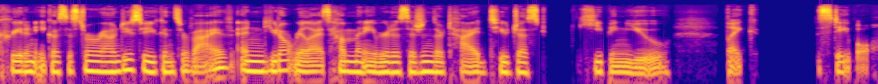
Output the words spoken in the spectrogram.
create an ecosystem around you so you can survive. And you don't realize how many of your decisions are tied to just keeping you like stable.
